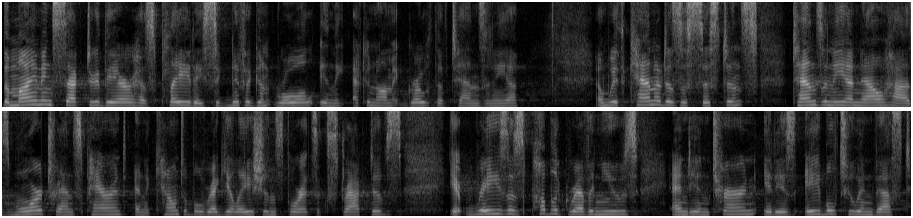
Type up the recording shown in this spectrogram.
The mining sector there has played a significant role in the economic growth of Tanzania. And with Canada's assistance, Tanzania now has more transparent and accountable regulations for its extractives. It raises public revenues, and in turn, it is able to invest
